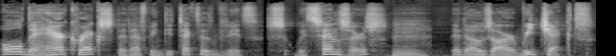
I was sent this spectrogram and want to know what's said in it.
all the hair cracks that have been detected with with sensors Hmm. that those are rechecked.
